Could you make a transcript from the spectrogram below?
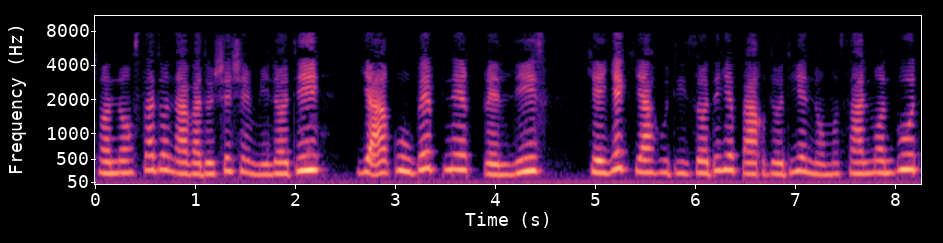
تا 996 میلادی یعقوب ابن قلیس که یک یهودی زاده بغدادی نومسلمان بود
